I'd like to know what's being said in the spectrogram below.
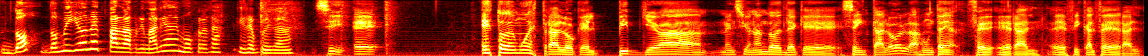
dos, dos millones para la primaria demócrata y republicana. Sí, eh, esto demuestra lo que el PIB lleva mencionando desde que se instaló la Junta Federal, eh, Fiscal Federal.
